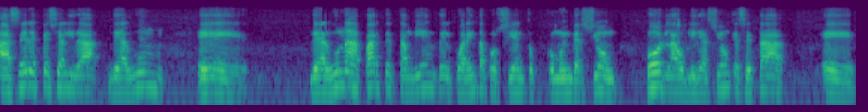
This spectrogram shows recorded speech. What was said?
hacer especialidad de algún eh, de alguna parte también del 40% como inversión por la obligación que se está eh,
